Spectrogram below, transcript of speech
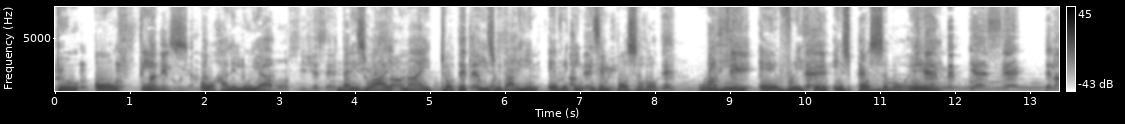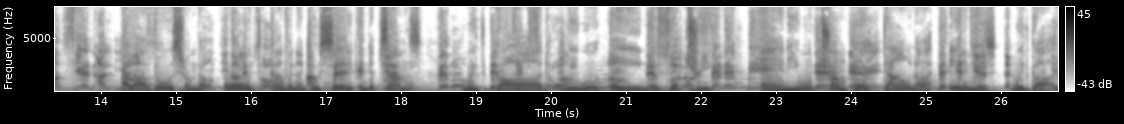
do all things. Oh, hallelujah. And that is why my topic is without him, everything is impossible. With him, everything is possible. Hey, I love those from the old covenant who said it in the Psalms. With God, we will gain the victory, and He will trample down our enemies. With God,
